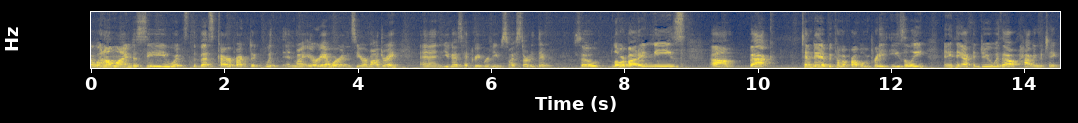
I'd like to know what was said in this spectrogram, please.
I went online to see what's the best chiropractic within my area. We're in Sierra Madre, and you guys had great reviews, so I started there. So lower body, knees, um, back tend to become a problem pretty easily. Anything I can do without having to take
